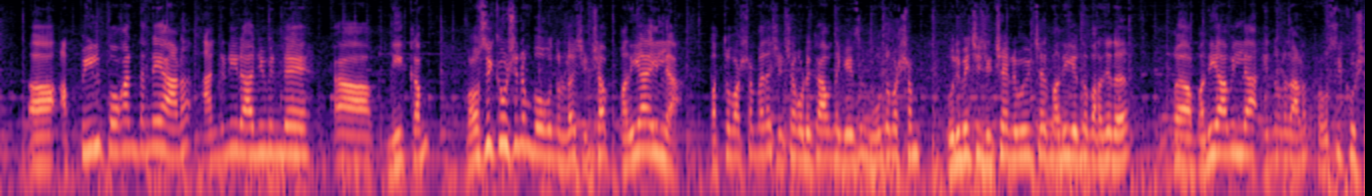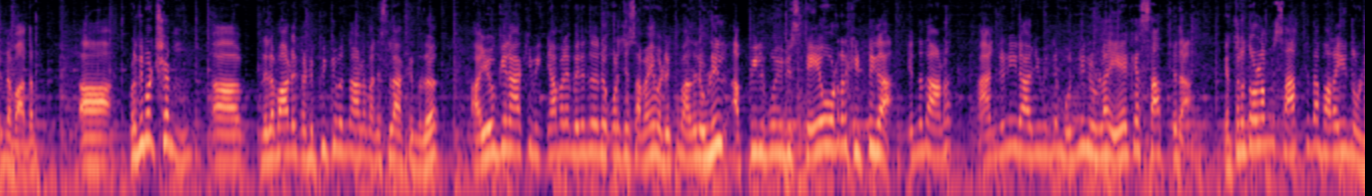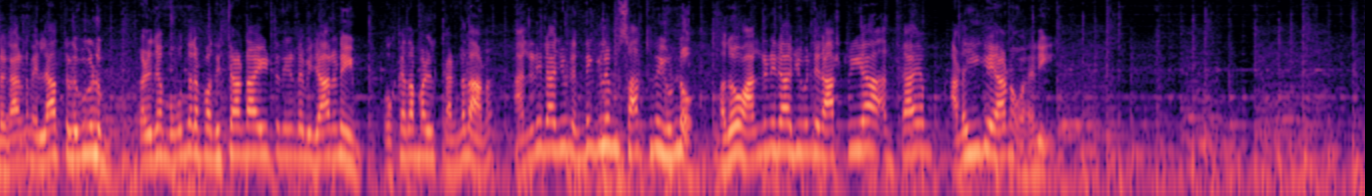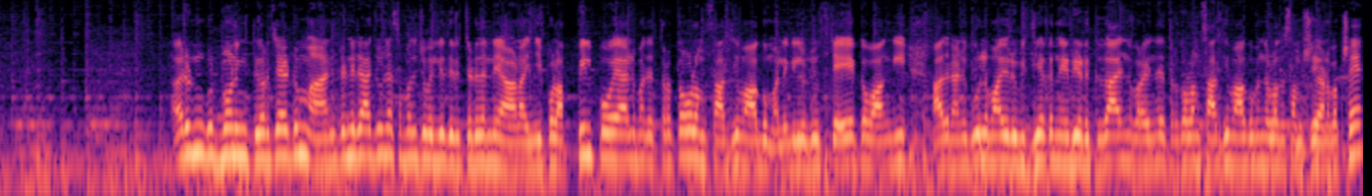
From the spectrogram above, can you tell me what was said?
അപ്പീൽ പോകാൻ തന്നെയാണ് ആന്റണി രാജുവിന്റെ ആ, നീക്കം. പ്രോസിക്യൂഷനും പോകുന്നുണ്ട്. ശിക്ഷ മതിയായില്ല. പത്ത് വർഷം വരെ ശിക്ഷ കൊടുക്കാവുന്ന കേസിൽ മൂന്ന് വർഷം ഒരുമിച്ച് ശിക്ഷ അനുഭവിച്ചാൽ മതി എന്ന് പറഞ്ഞത് മതിയാവില്ല എന്നുള്ളതാണ് പ്രോസിക്യൂഷന്റെ വാദം. പ്രതിപക്ഷം നിലപാട് കടുപ്പിക്കുമെന്നാണ് മനസ്സിലാക്കുന്നത്. അയോഗ്യനാക്കി വിജ്ഞാപനം വരുന്നതിന് കുറച്ച് സമയമെടുക്കും. അതിനുള്ളിൽ അപ്പീൽ പോയി ഒരു സ്റ്റേ ഓർഡർ കിട്ടുക എന്നതാണ് ആന്റണി രാജുവിന്റെ മുന്നിലുള്ള ഏക സാധ്യത. എത്രത്തോളം സാധ്യത പറയുന്നുണ്ട്. കാരണം എല്ലാ തെളിവുകളും കഴിഞ്ഞ മൂന്നര പതിറ്റാണ്ടായിട്ട് നീണ്ട വിചാരണയും ഒക്കെ നമ്മൾ കണ്ടതാണ്. ആന്റണി രാജുവിന് എന്തെങ്കിലും സാധ്യതയുണ്ടോ? അതോ ആന്റണി രാജുവിന്റെ രാഷ്ട്രീയ അധ്യായം അടയുകയാണോ ഹരി? അരുൺ ഗുഡ് മോർണിംഗ് തീർച്ചയായിട്ടും ആന്റണി രാജുവിനെ സംബന്ധിച്ച് വലിയ തിരിച്ചടി തന്നെയാണ്. ഇനിയിപ്പോൾ അപ്പീൽ പോയാലും അത് എത്രത്തോളം സാധ്യമാകും? അല്ലെങ്കിൽ ഒരു സ്റ്റേ ഒക്കെ വാങ്ങി അതിനനുകൂലമായ ഒരു വിധിയൊക്കെ നേടിയെടുക്കുക എന്ന് പറയുന്നത് എത്രത്തോളം സാധ്യമാകും എന്നുള്ളത് സംശയമാണ്. പക്ഷേ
